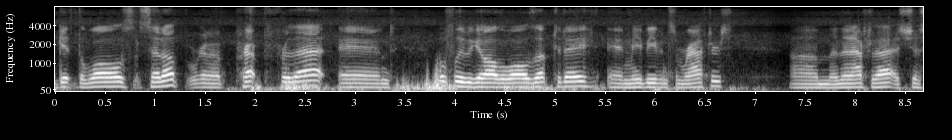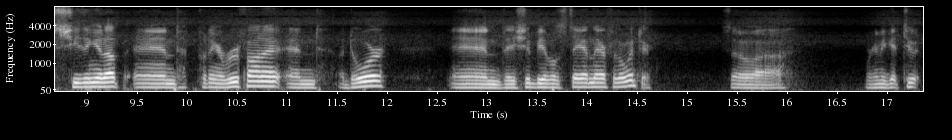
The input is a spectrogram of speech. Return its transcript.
get the walls set up. We're gonna prep for that, and hopefully we get all the walls up today, and maybe even some rafters. Um, and then after that, it's just sheathing it up and putting a roof on it and a door, and they should be able to stay in there for the winter. So uh, we're gonna get to it.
